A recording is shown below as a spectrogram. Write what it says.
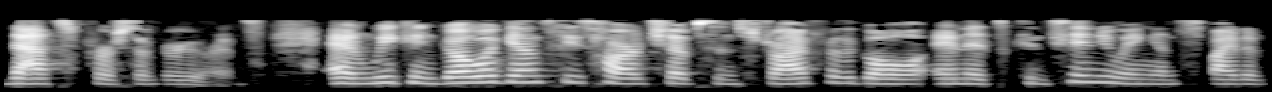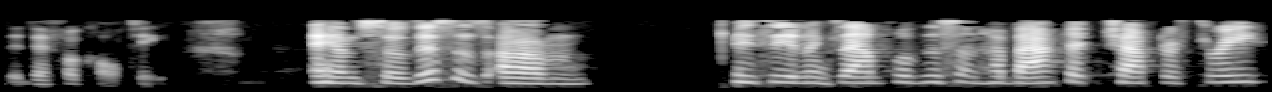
that's perseverance. And we can go against these hardships and strive for the goal and it's continuing in spite of the difficulty. And so this is, um, you see an example of this in Habakkuk chapter 3.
